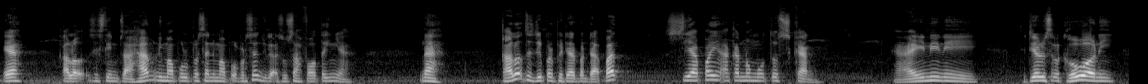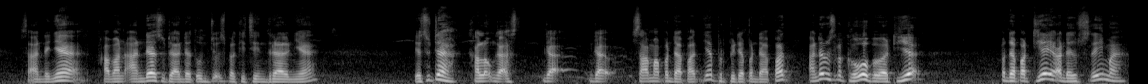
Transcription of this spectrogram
Ya, kalau sistem saham 50% 50% juga susah votingnya. Nah, kalau terjadi perbedaan pendapat, siapa yang akan memutuskan? Nah ini nih, jadi harus legowo nih. Seandainya kawan Anda sudah Anda tunjuk sebagai jenderalnya, ya sudah. Kalau nggak nggak nggak sama pendapatnya, berbeda pendapat, Anda harus legowo bahwa dia pendapat dia yang Anda harus terima.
